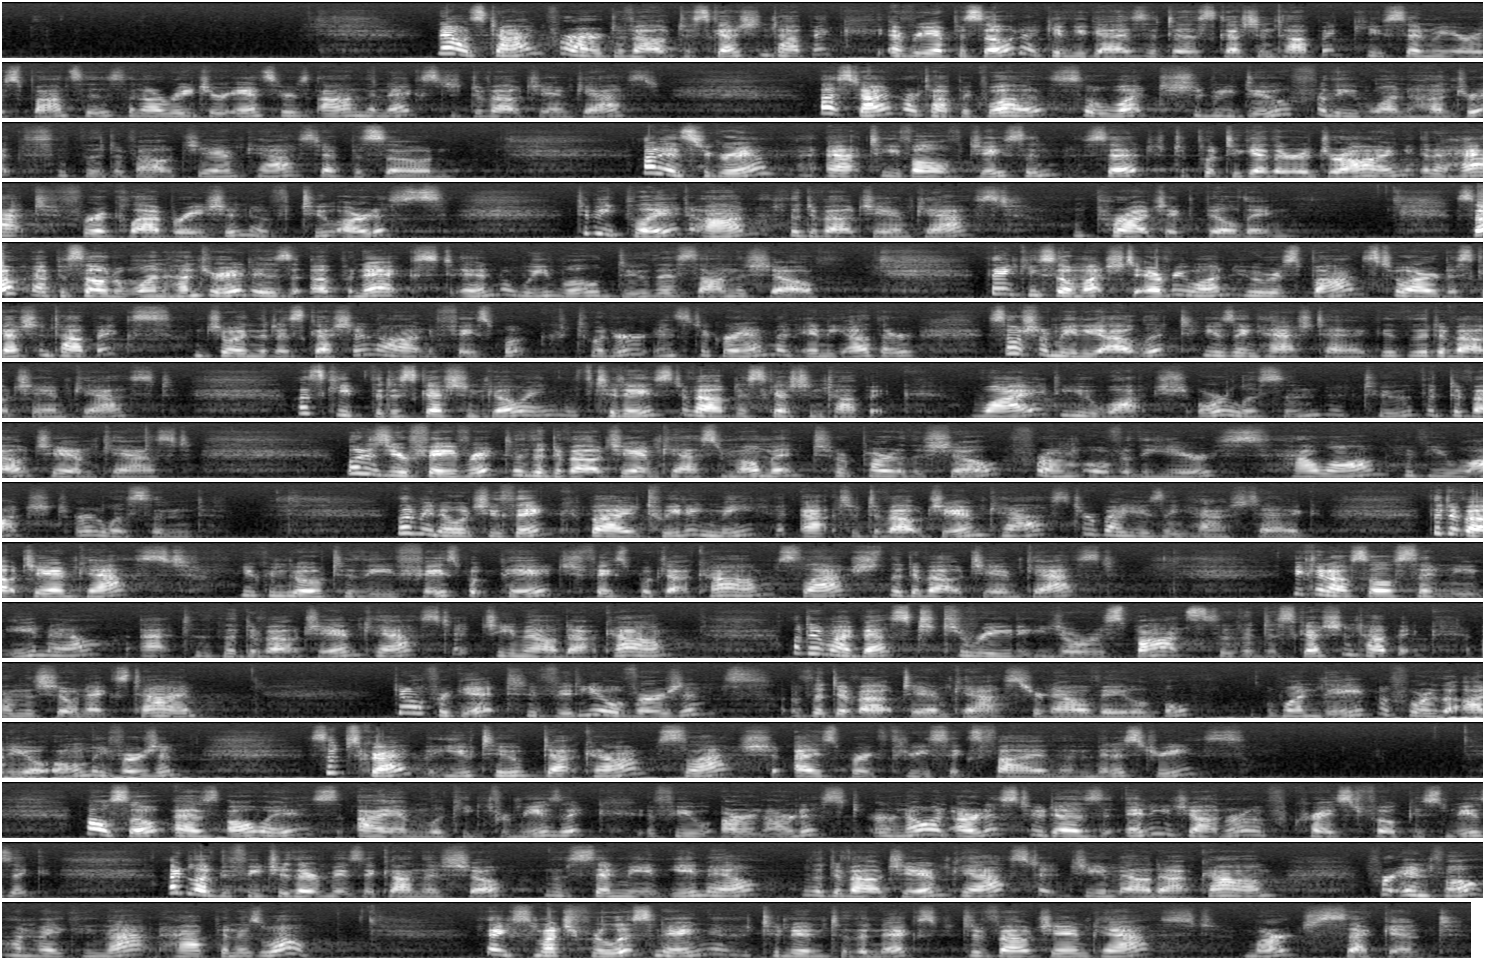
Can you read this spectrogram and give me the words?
Now it's time for our devout discussion topic. Every episode, I give you guys a discussion topic. You send me your responses, and I'll read your answers on the next Devout Jamcast. Last time, our topic was so what should we do for the 100th of the Devout Jamcast episode? On Instagram, at EvolveJason said to put together a drawing and a hat for a collaboration of two artists to be played on the Devout Jamcast project building. So, episode 100 is up next, and we will do this on the show. Thank you so much to everyone who responds to our discussion topics. Join the discussion on Facebook, Twitter, Instagram, and any other social media outlet using hashtag the. Let's keep the discussion going with today's devout discussion topic. Why do you watch or listen to the Devout Jamcast? What is your favorite to the Devout Jamcast moment or part of the show from over the years? How long have you watched or listened? Let me know what you think by tweeting me at Devout Jamcast or by using hashtag the Devout Jamcast. You can go to the Facebook page, facebook.com slash the Devout Jamcast. You can also send me an email at the Devout Jamcast at gmail.com. I'll do my best to read your response to the discussion topic on the show next time. Don't forget, video versions of the Devout Jamcast are now available one day before the audio-only version. Subscribe at youtube.com slash iceberg365 ministries. Also, as always, I am looking for music. If you are an artist or know an artist who does any genre of Christ-focused music, I'd love to feature their music on this show. Send me an email, thedevoutjamcast at gmail.com, for info on making that happen as well. Thanks so much for listening. Tune in to the next Devout Jamcast, March 2nd.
